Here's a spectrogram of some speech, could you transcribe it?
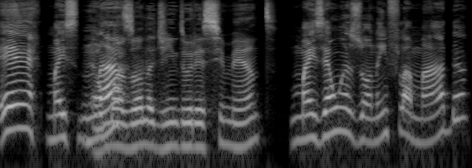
É, mas, É na, uma zona de endurecimento. mas é uma zona inflamada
